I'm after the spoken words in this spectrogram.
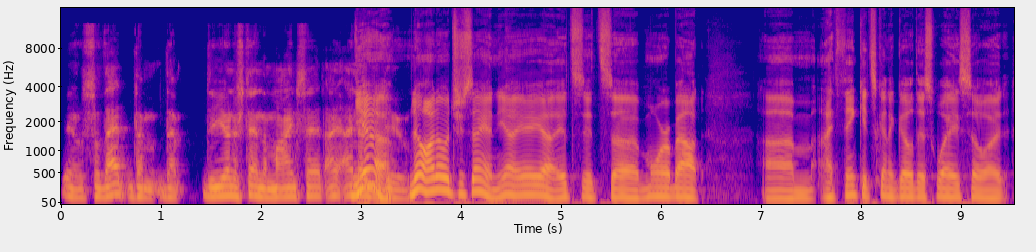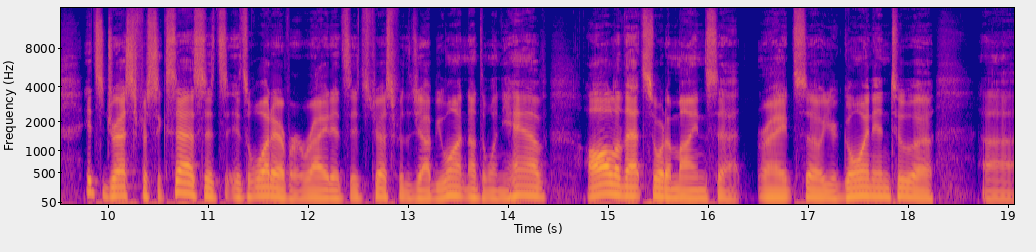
you know so that the that do you understand the mindset? I, I know yeah. you do. No, I know what you're saying. Yeah, yeah, yeah. It's it's uh, more about. Um, I think it's going to go this way. So uh, it's dressed for success. It's it's whatever, right? It's it's dressed for the job you want, not the one you have. All of that sort of mindset, right? So you're going into a uh,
